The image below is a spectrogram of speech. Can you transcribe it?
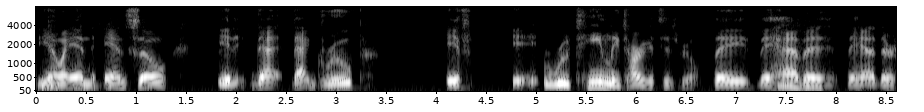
you know, and and so it that that group, if it routinely targets Israel, they they have mm-hmm. a they have their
